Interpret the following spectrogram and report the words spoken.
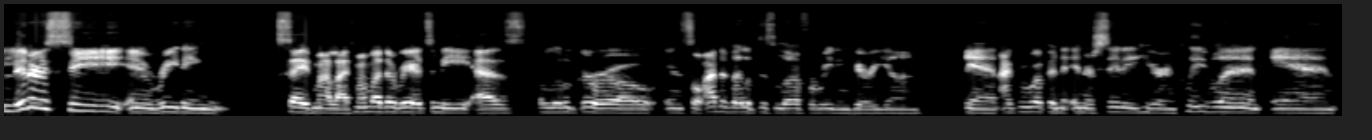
literacy and reading saved my life. My mother read to me as a little girl. And so I developed this love for reading very young. And I grew up in the inner city here in Cleveland and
